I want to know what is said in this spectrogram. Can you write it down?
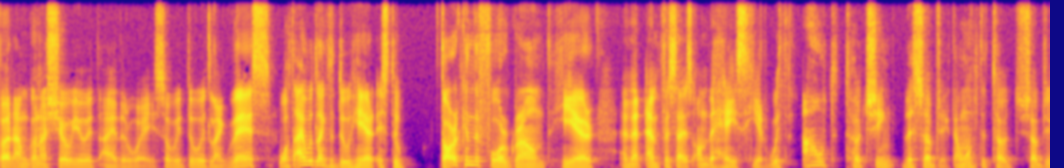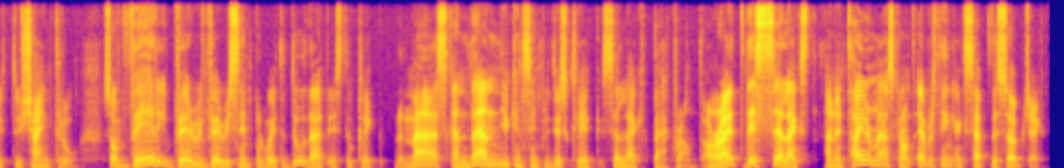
but I'm gonna show you it either way. So we do it like this. What I would like to do here is to darken the foreground here and then emphasize on the haze here without touching the subject. I want the subject to shine through. So very, very, very simple way to do that is to click the mask and then you can simply just click select background. All right. This selects an entire mask around everything except the subject.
